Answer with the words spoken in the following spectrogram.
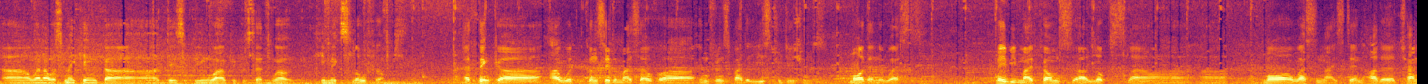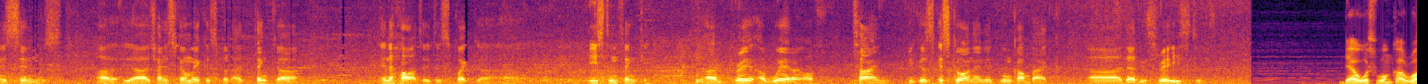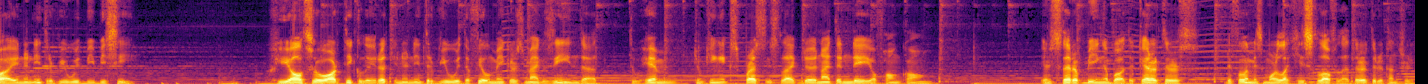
Uh, when I was making uh, Days of Being Wild, people said, well, he makes slow films. I think uh, I would consider myself uh, influenced by the East traditions more than the West. Maybe my films uh, looks uh, uh, more westernized than other Chinese cinemas uh, Chinese filmmakers, but I think uh, in the heart it is quite Eastern thinking. I'm very aware of time because it's gone and it won't come back. That is very Eastern. That was Wong Kar Wai in an interview with BBC. He also articulated in an interview with the Filmmakers magazine that, to him, Chungking Express is like the night and day of Hong Kong. Instead of being about the characters, the film is more like his love letter to the country.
